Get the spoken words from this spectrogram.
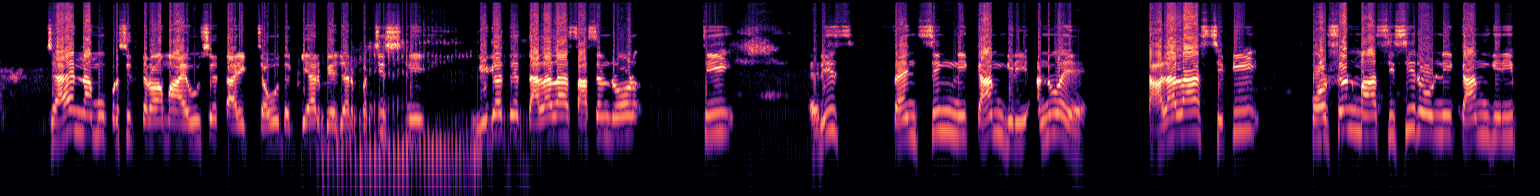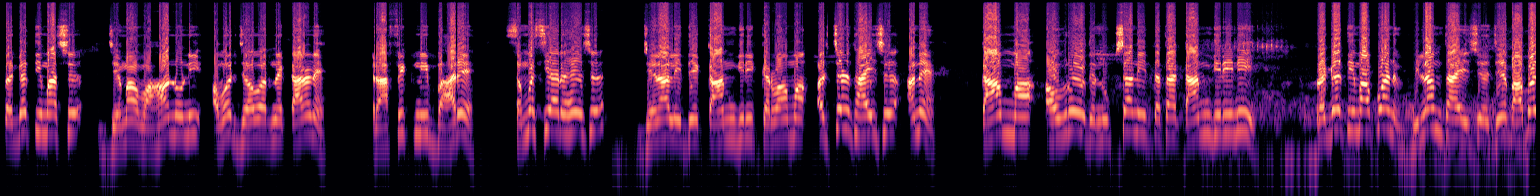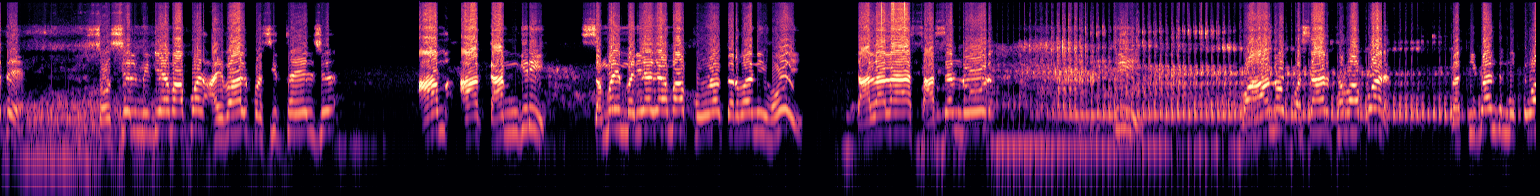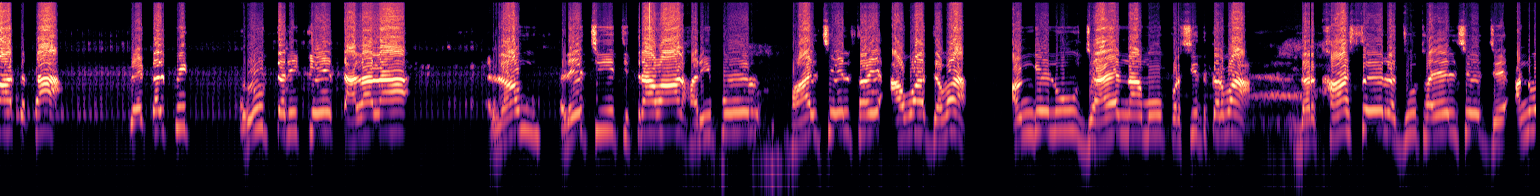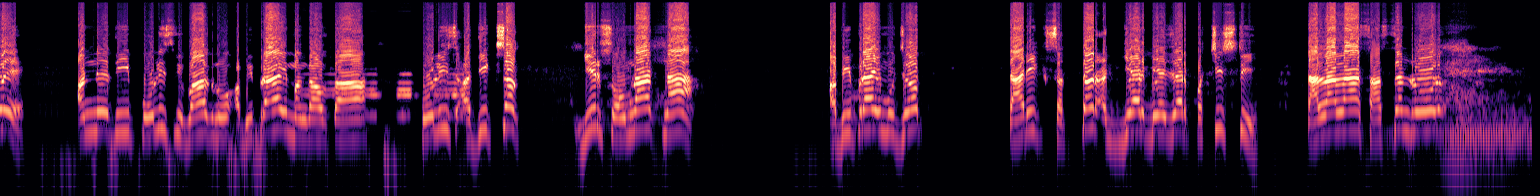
જાહેરનામું પ્રસિદ્ધ કરવામાં આવ્યું છે. તારીખ ચૌદ અગિયાર બે હજાર પચીસની વિગતે તાલાલા સાસણ રોડથી રીસ ફેન્સિંગની કામગીરી અન્વયે તાલાલા સિટી પોર્શનમાં સીસી રોડની કામગીરી પ્રગતિમાં છે, જેમાં વાહનોની અવર જવરને કારણે ટ્રાફિકની ભારે સમસ્યા રહે છે. જેના લીધે કામગીરી કરવામાં અડચણ થાય છે અને કામમાં અવરોધ, નુકસાની તથા કામગીરીની પ્રગતિમાં પણ વિલંબ થાય છે. જે બાબતે સોશિયલ મીડિયામાં પણ અહેવાલ પ્રસિદ્ધ થયેલ છે. આમ આ કામગીરી સમય મર્યાદામાં પૂર્ણ કરવાની હોય, તાલાલા સાસણ રોડથી વાહનો પસાર થવા પર પ્રતિબંધ મૂકવા તથા વૈકલ્પિક રૂટ તરીકે તાલાલા, રમ, રેચી, ચિત્રાવાડ, હરિપુર, ભાલછેલ થઈ આવવા જવા અંગેનું જાહેરનામું પ્રસિદ્ધ કરવા દરખાસ્ત રજૂ થયેલ છે. જે અન્વયે અન્યથી પોલીસ વિભાગનો અભિપ્રાય મંગાવતા પોલીસ અધિક્ષક ગીર સોમનાથના અભિપ્રાય મુજબ તારીખ સત્તર અગિયાર બે હજાર પચીસથી તાલાલા સાસણ રોડ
